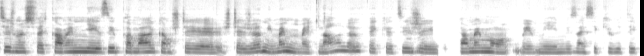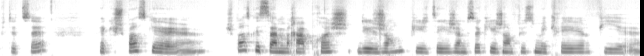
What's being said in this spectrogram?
sais, je me suis fait quand même niaiser pas mal quand j'étais jeune, et même maintenant, là. Fait que, tu sais, mm-hmm. j'ai quand même mon, mes, mes insécurités puis tout ça. Fait que je pense que je pense que ça me rapproche des gens. Puis j'aime ça que les gens puissent m'écrire puis euh,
